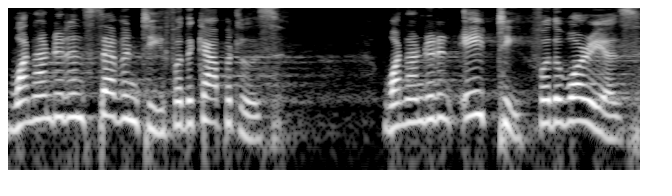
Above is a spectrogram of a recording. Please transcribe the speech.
170 for the Capitals, 180 for the Warriors,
